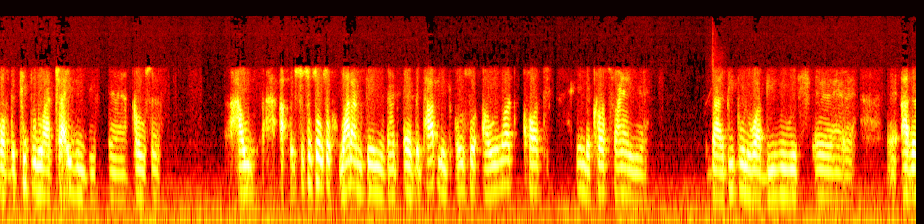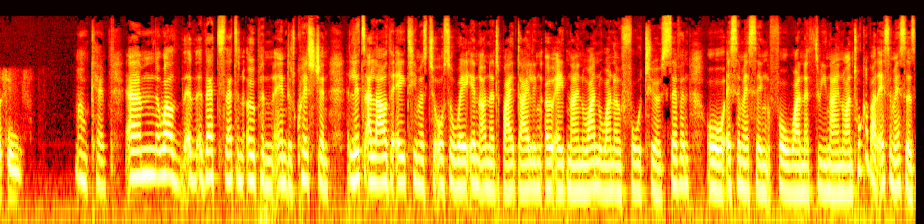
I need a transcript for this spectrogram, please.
of the people who are driving this uh, process. How uh, so, so, so what I'm saying is that as the public also are we not caught in the crossfire here by people who are busy with uh, uh, other things Okay. Um, well, th- that's that's an open-ended question. Let's allow the A teamers to also weigh in on it by dialing 0891 104 207 or SMSing 41391. Talk about SMSs.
